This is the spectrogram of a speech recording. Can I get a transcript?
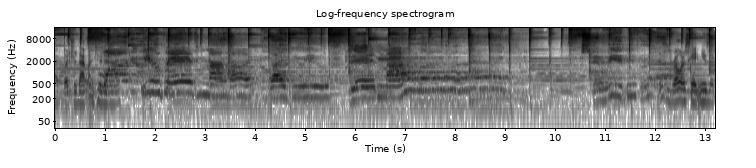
I butchered that one too, didn't I? You place my heart. Why do you place my heart? This is roller skate music.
